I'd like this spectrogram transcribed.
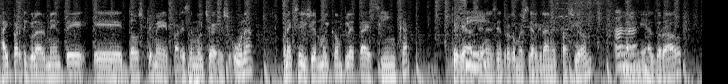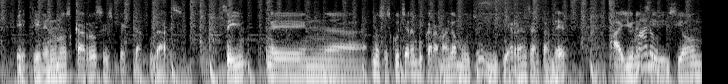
Hay particularmente eh, dos que me parecen muy chéveres. Una, una exhibición muy completa de Cinca, que se Sí. hace en el Centro Comercial Gran Estación, en la. Avenida El Dorado. Eh, tienen unos carros espectaculares. Sí, en, ah, nos escuchan en Bucaramanga mucho, en mi tierra, en Santander. Hay una exhibición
